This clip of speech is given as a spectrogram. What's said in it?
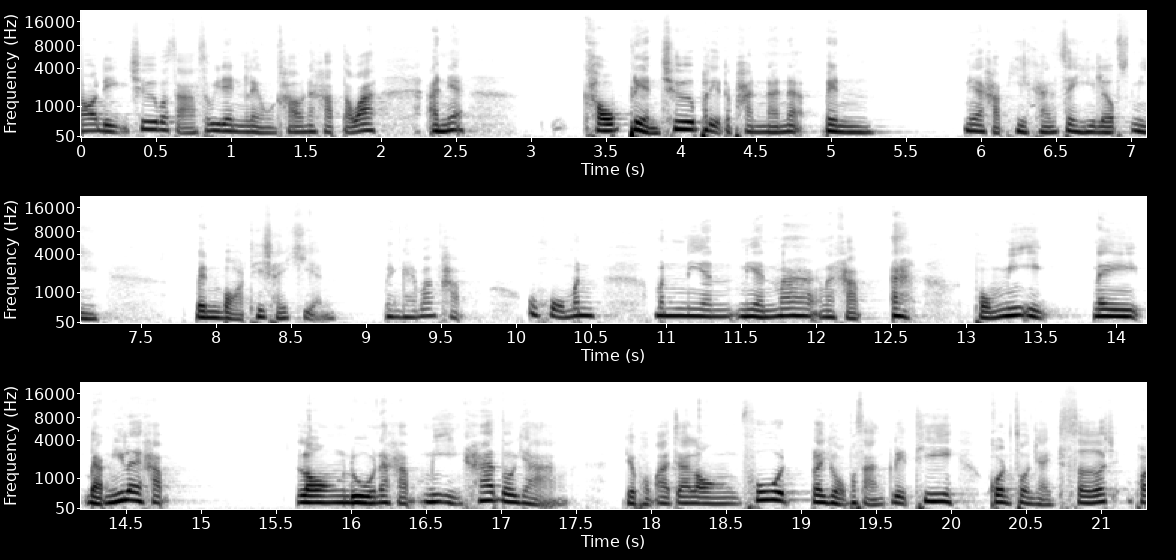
นอร์ดิกชื่อภาษาสวีเดนอะไรของเขานะครับ แต่ว่าอันเนี้ยเขาเปลี่ยนชื่อผลิตภัณฑ์นั้นอะเป็นเนี่ยครับ he can say he loves me เป็นบอร์ดที่ใช้เขียนเป็นไงบ้างครับ โอ้โห มันมันเนียนเนียนมากนะครับอะผมมีอีกในแบบนี้เลยครับ ลองดูนะครับ มีอีก 5 ตัวอย่าง เดี๋ยวผมอาจจะลองพูดประโยคภาษาอังกฤษที่คนส่วนใหญ่ search พอ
